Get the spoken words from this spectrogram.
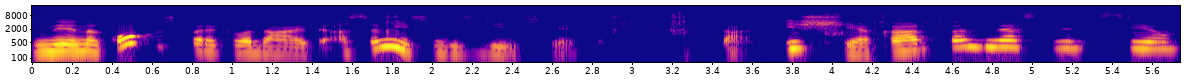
Не на когось перекладаєте, а самі собі здійснюєте. Так, і ще карта для стрільців.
